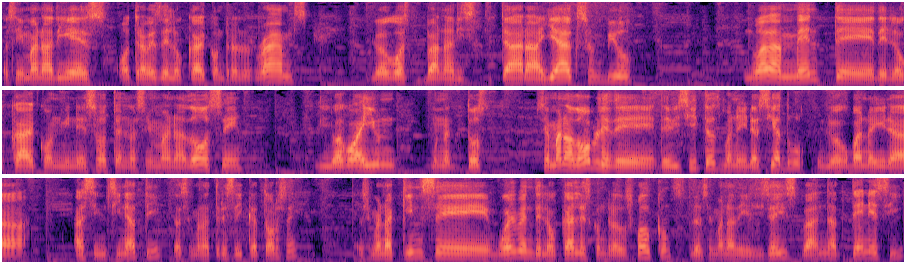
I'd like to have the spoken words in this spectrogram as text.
La semana 10 otra vez de local contra los Rams. Luego van a visitar a Jacksonville. Nuevamente de local con Minnesota en la semana 12. Y luego hay un, una dos semana doble de, visitas. Van a ir a Seattle. Y luego van a ir a, a Cincinnati la semana 13 y 14. La semana 15 vuelven de locales contra los Falcons. La semana 16 van a Tennessee.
